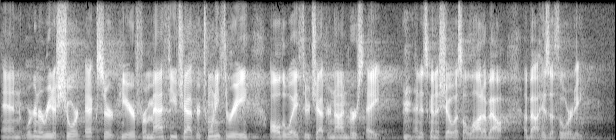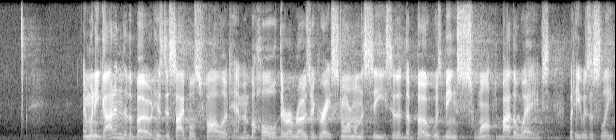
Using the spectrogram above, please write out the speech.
And we're going to read a short excerpt here from Matthew chapter 23 all the way through chapter 9, verse 8. And it's going to show us a lot about, about his authority. And when he got into the boat, his disciples followed him. And behold, there arose a great storm on the sea, so that the boat was being swamped by the waves, but he was asleep.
